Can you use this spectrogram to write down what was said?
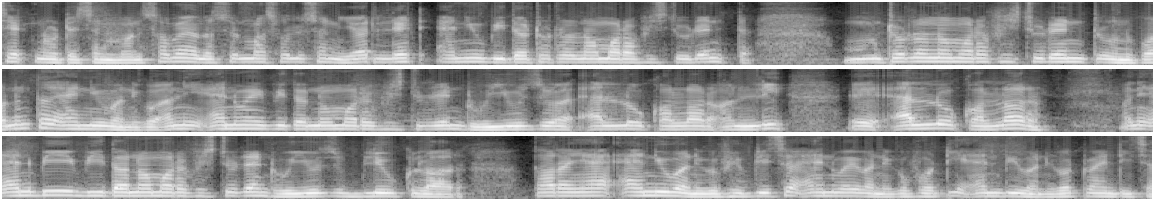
सेट नोटेसन भनौँ। सबैभन्दा सुरुमा solution here let n U be the total number of student total number of student हुनु पऱ्यो नि त एनयु भनेको। अनि n Y be the number of student who use yellow colour only A colour अनि n B be the number of student who use blue colour तर यहाँ एनयु भनेको फिफ्टी छ एनवाई भनेको फोर्टी एनबी भनेको ट्वेन्टी छ।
